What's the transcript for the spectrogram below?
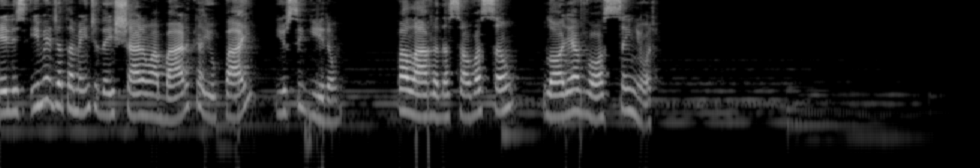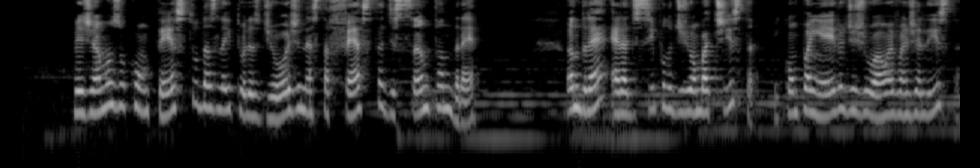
Eles imediatamente deixaram a barca e o pai e o seguiram. Palavra da salvação, glória a vós, Senhor. Vejamos o contexto das leituras de hoje nesta festa de Santo André. André era discípulo de João Batista e companheiro de João Evangelista.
